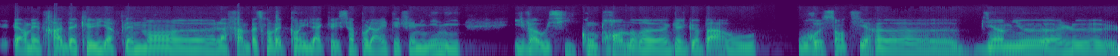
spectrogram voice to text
lui permettra d'accueillir pleinement la femme. Parce qu'en fait, quand il accueille sa polarité féminine, il, va aussi comprendre quelque part ou, ou ressentir bien mieux le,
